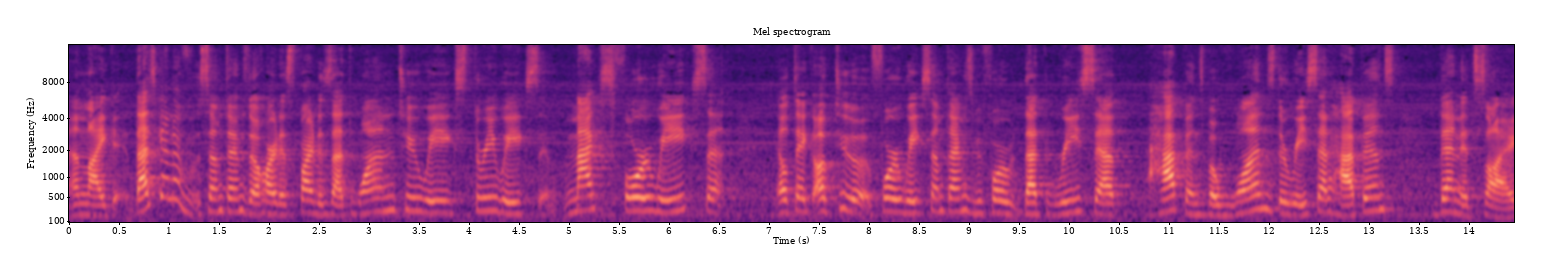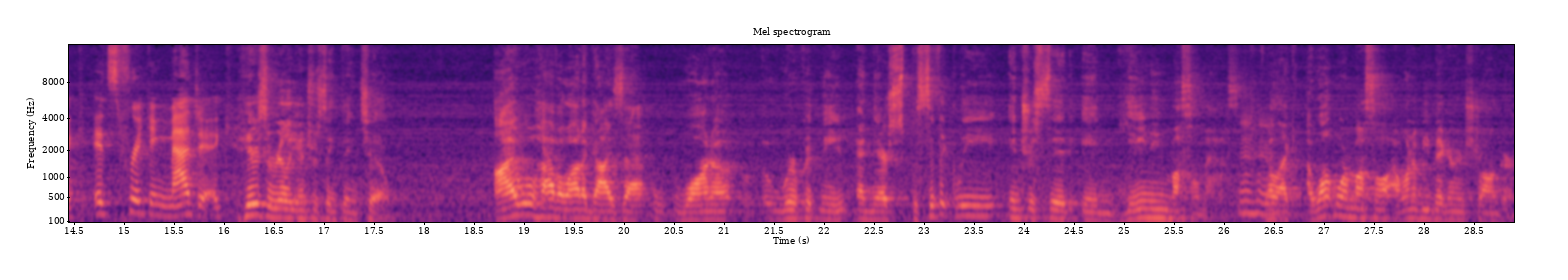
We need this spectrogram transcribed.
and like that's kind of sometimes the hardest part is that one, two weeks, three weeks, max four weeks. It'll take up to four weeks sometimes before that reset happens. But once the reset happens, then it's like it's freaking magic. Here's a really interesting thing too. I will have a lot of guys that wanna work with me and they're specifically interested in gaining muscle mass. Mm-hmm. They're like, I want more muscle, I wanna be bigger and stronger.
